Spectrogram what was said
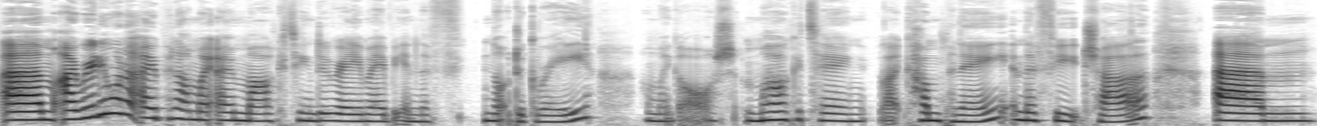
Um, I really want to open up my own marketing degree, maybe in the, f- not degree, oh my gosh, marketing like company in the future. Um,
